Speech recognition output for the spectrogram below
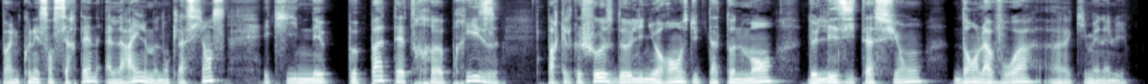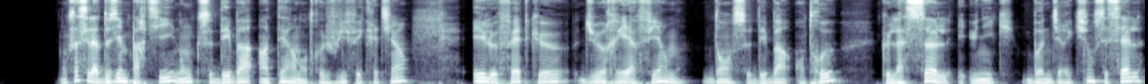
par une connaissance certaine, al-ilm, donc la science, et qui ne peut pas être prise par quelque chose de l'ignorance, du tâtonnement, de l'hésitation dans la voie euh, qui mène à lui. Donc ça c'est la deuxième partie, donc ce débat interne entre juifs et chrétiens, et le fait que Dieu réaffirme dans ce débat entre eux que la seule et unique bonne direction, c'est celle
